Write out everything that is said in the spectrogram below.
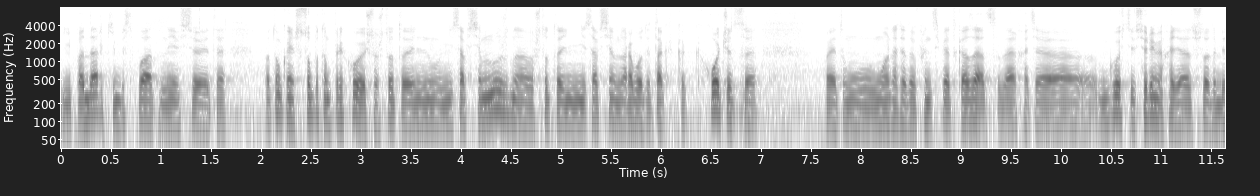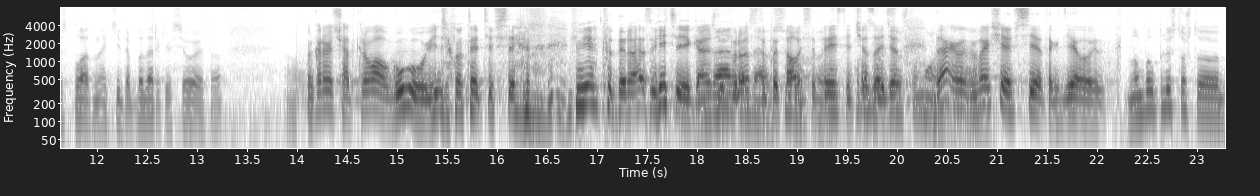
и, и подарки бесплатные, и все это. Потом, конечно, с опытом приходит, что что-то ну, не совсем нужно, что-то не совсем работает так, как хочется. Поэтому можно от этого, в принципе, отказаться, да. Хотя гости все время хотят что-то бесплатное, какие-то подарки, все это. Ну, короче, открывал Google, увидел вот эти все методы развития, и каждый Да, да, просто да, пытался всё, тестить, что зайдет. всё, что можно, да, да. вообще все так делают. Но был плюс то, что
